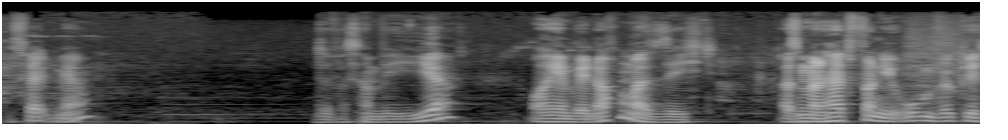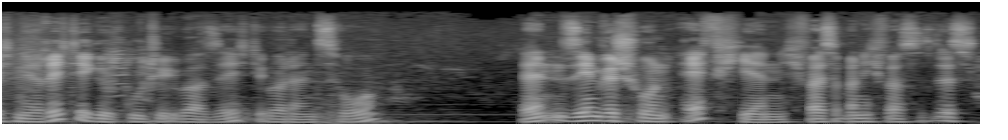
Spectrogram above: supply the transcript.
Gefällt mir. Also, was haben wir hier? Oh, hier haben wir nochmal Sicht. Also, man hat von hier oben wirklich eine richtige gute Übersicht über dein Zoo. Da hinten sehen wir schon Äffchen. Ich weiß aber nicht, was es ist.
